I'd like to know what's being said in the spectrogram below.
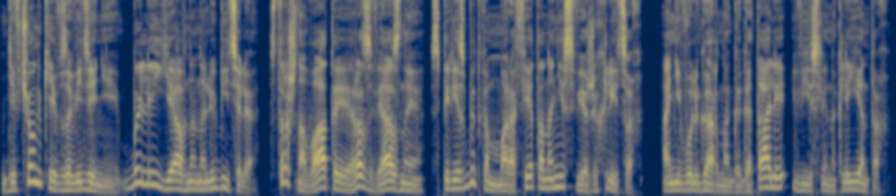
Девчонки в заведении были явно на любителя. Страшноватые, развязные, с переизбытком марафета на несвежих лицах. Они вульгарно гоготали, висли на клиентах.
